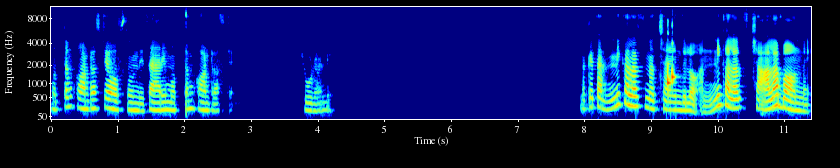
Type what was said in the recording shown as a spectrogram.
మొత్తం కాంట్రాస్టే వస్తుంది. శారీ మొత్తం కాంట్రాస్టే. చూడండి. నాకైతే అన్ని కలర్స్ నచ్చాయి ఇందులో. అన్ని కలర్స్ చాలా బాగున్నాయి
